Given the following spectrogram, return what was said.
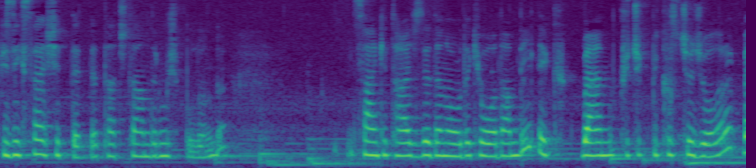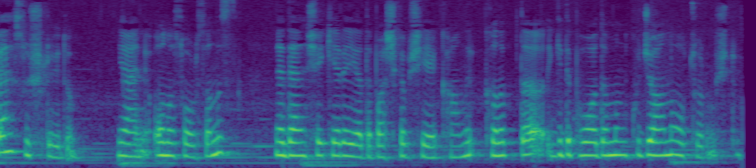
fiziksel şiddetle taçlandırmış bulundu. Sanki taciz eden oradaki o adam değil de ben küçük bir kız çocuğu olarak ben suçluydum. Yani ona sorsanız neden şekere ya da başka bir şeye kanıp da gidip o adamın kucağına oturmuştum.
